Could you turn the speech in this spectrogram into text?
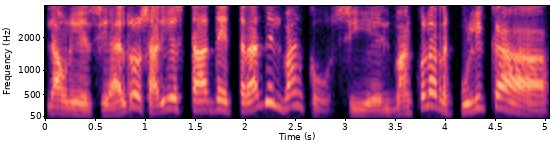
la Universidad del Rosario está detrás del banco. Si el Banco de la República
